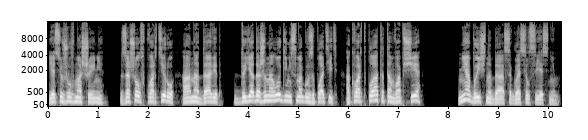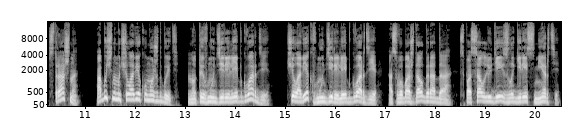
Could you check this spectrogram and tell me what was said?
Я сижу в машине, зашел в квартиру, а она давит, да я даже налоги не смогу заплатить, а квартплата там вообще... Необычно, да, согласился я с ним. Страшно? Обычному человеку может быть, но ты в мундире лейб-гвардии. Человек в мундире лейб-гвардии освобождал города, спасал людей из лагерей смерти,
